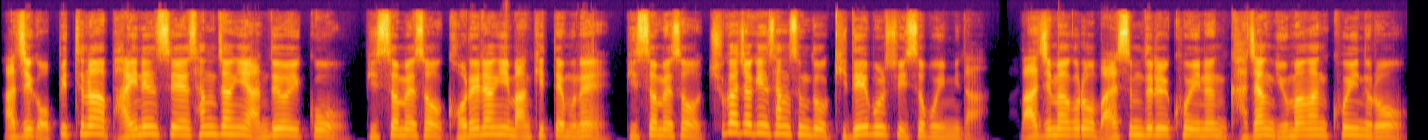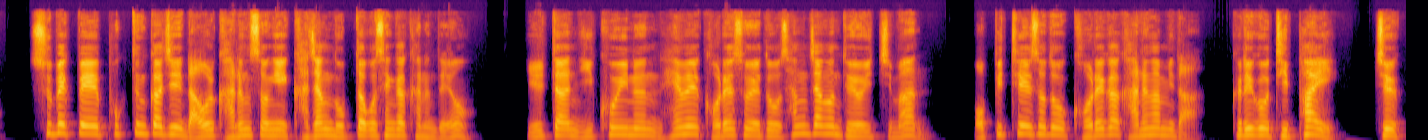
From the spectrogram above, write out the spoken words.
아직 업비트나 바이낸스에 상장이 안 되어 있고 빗썸에서 거래량이 많기 때문에 빗썸에서 추가적인 상승도 기대해 볼 수 있어 보입니다. 마지막으로 말씀드릴 코인은 가장 유망한 코인으로 수백 배의 폭등까지 나올 가능성이 가장 높다고 생각하는데요. 일단 이 코인은 해외 거래소에도 상장은 되어 있지만 업비트에서도 거래가 가능합니다. 그리고 디파이, 즉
